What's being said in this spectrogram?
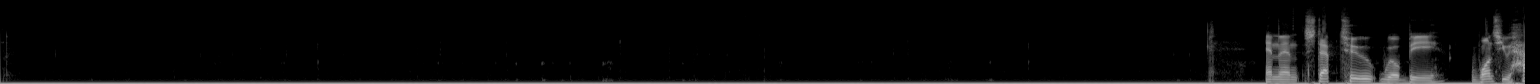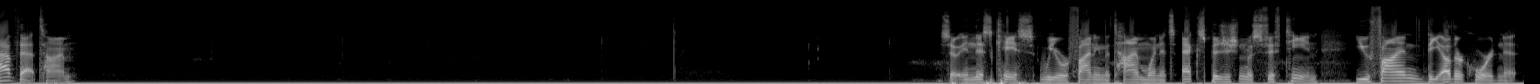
And then step two will be once you have that time, So in this case, we were finding the time when its x position was 15. You find the other coordinate.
